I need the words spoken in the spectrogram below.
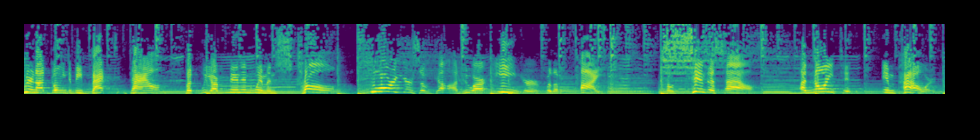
We're not going to be backed down, but we are men and women, strong warriors of God who are eager for the fight. So send us out, anointed, empowered,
